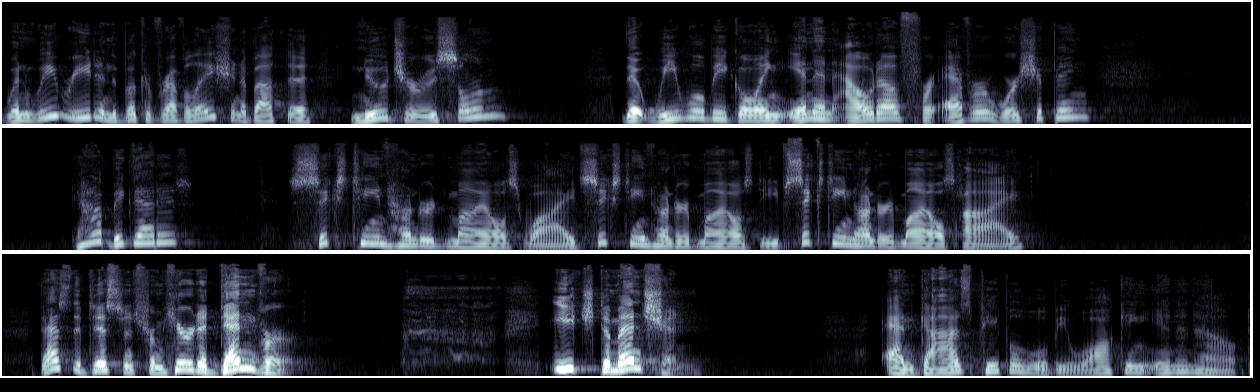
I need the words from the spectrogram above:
When we read in the book of Revelation about the New Jerusalem, that we will be going in and out of forever worshiping. You know how big that is? 1,600 miles wide, 1,600 miles deep, 1,600 miles high. That's the distance from here to Denver, each dimension. And God's people will be walking in and out,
